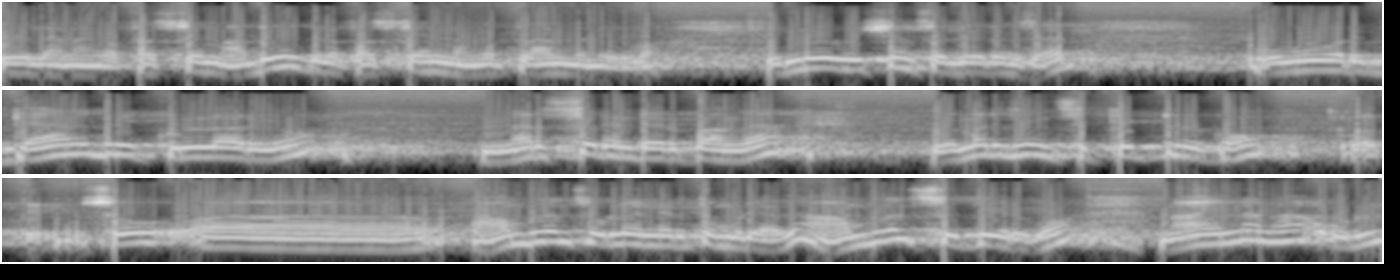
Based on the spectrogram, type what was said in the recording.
இதில் நாங்கள் ஃபஸ்ட் டைம் அதுவும் இதில் ஃபஸ்ட் டைம் நாங்கள் பிளான் பண்ணியிருக்கோம் இன்னொரு விஷயம் சொல்லிடுறேன் சார். ஒவ்வொரு கேலரிக்குள்ளாரையும் நர்ஸ் ரெண்டு இருப்பாங்க. எமர்ஜென்சி கிட் இருக்கும். ஓகே ஸோ ஆம்புலன்ஸ் உள்ள நிறுத்த முடியாது. ஆம்புலன்ஸ் சுற்றி இருக்கும். நான் என்னன்னா உள்ள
